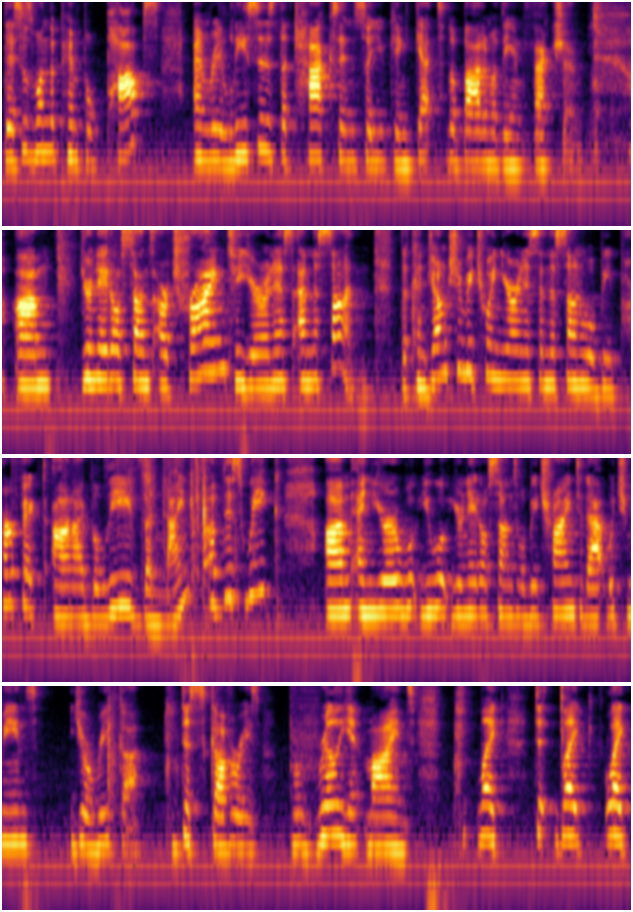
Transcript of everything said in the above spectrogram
This is when the pimple pops and releases the toxin so you can get to the bottom of the infection. Um, your natal suns are trine to Uranus and the Sun. The conjunction between Uranus and the Sun will be perfect on, I believe, the 9th of this week. Um, and your you your natal suns will be trine to that, which means eureka, discoveries, brilliant minds, like like like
